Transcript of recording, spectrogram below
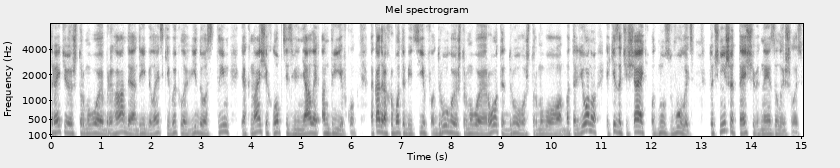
Третьої штурмової бригади Андрій Білецький виклав відео з тим, як наші хлопці звільняли Андріївку на кадрах роботи бійців другої штурмової роти, другого штурмового батальйону, які зачищають одну з вулиць, точніше, те, що від неї залишилось.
